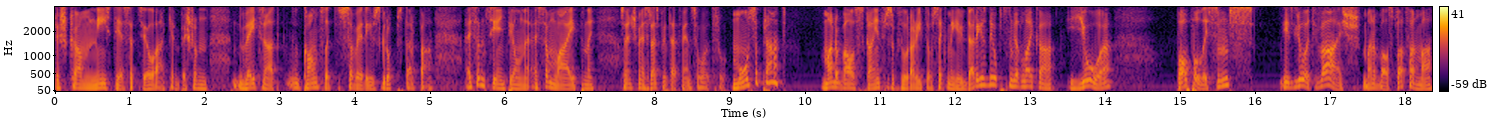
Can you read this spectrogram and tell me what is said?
priekš kam nīsties ar cilvēkiem, priekš kam veicināt konfliktus sabiedrības grupu starpā. Esam cieņpilni, esam laipni, cenšamies respektēt viens otru. Mūsuprāt, mana balss kā infrastruktūra arī to sekmīgi ir darījusi 12 gadu laikā, jo populisms ir ļoti vājš manā balss platformā,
